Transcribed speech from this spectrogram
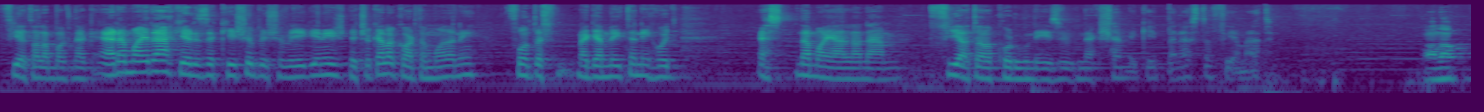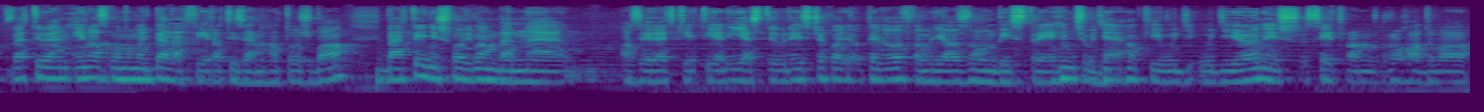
fiatalabbaknak. Erre majd rákérdezek később és a végén is, de csak el akartam mondani, fontos megemlíteni, hogy ezt nem ajánlanám fiatalkorú nézőknek semmiképpen ezt a filmet alapvetően én azt gondolom, hogy belefér a 16-osba, bár tény is, hogy van benne azért egy-két ilyen ijesztő rész, csak hogy például ott van ugye a Zombie Strange, ugye, aki úgy, úgy jön, és szét van rohadva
